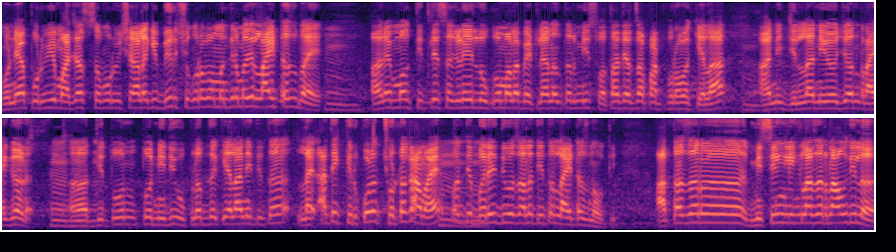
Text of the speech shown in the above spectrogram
होण्यापूर्वी माझ्यासमोर विषय आला की वीर शिंगरोबा मंदिरमध्ये लाईटच नाही. आणि मग तिथले सगळे लोक मला भेटल्यानंतर मी स्वतः त्याचा पाठपुरावा केला. आणि जिल्हा नियोजन रायगड तिथून तो निधी उपलब्ध केला आणि तिथं लाइट आता एक किरकोळ छोटं काम आहे पण ते बरेच दिवस झालं तिथं लाईटच नव्हती. आता जर मिसिंग लिंकला जर नाव दिलं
